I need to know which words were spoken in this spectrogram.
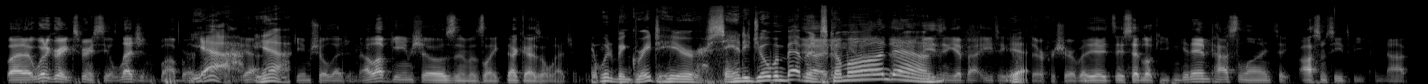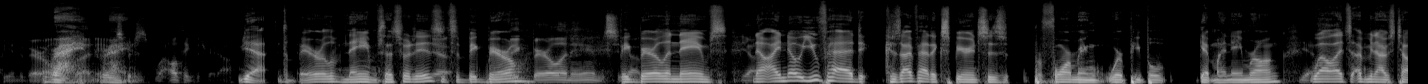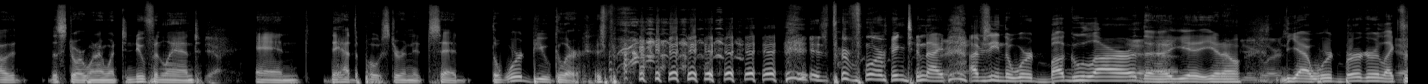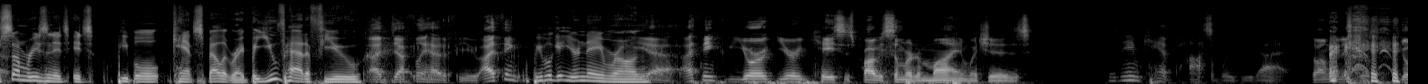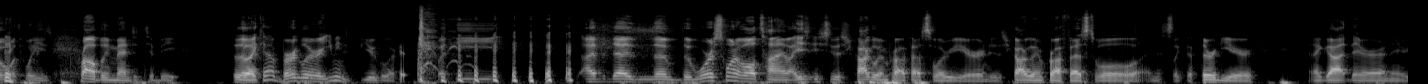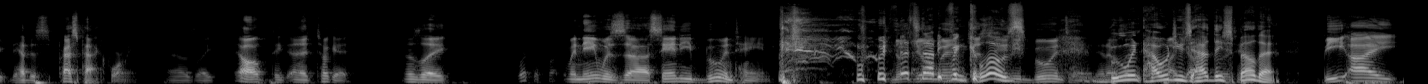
But uh, what a great experience! to See a legend, Bob Barker. Yeah, yeah. game show legend. I love game shows, and it was like that guy's a legend. It would have been great to hear Sandy, Job, and Yeah, Bevans. know, Come yeah, on that would be down. Amazing to get back to get Yeah. up there for sure. But they, they said, look, you can get in past the line, take awesome seats, but you cannot be in the barrel. Right, names, right. Which is, well, I'll take the trade off. Yeah, the barrel of names. That's what it is. Yeah. It's a big barrel. Big barrel of names. Big yeah. barrel of names. Yeah. Now I know you've had because I've had experiences performing where people get my name wrong. Well, I mean, I was telling the story when I went to Newfoundland, and they had the poster and it said. The word bugler is, is performing tonight. I've seen the word bugular, the Yeah. yeah, you know, Buglers. yeah, word burger. Like for some reason, it's it's people can't spell it right. But you've had a few I definitely had a few. I think, people get your name wrong. yeah, I think your your case is probably similar to mine, which is his name can't possibly be that. So I'm going to just go with what he's probably meant it to be. So they're like, yeah, burglar. You mean bugler? But the I've the, the the worst one of all time. I used to do the Chicago Improv Festival every year, and do the Chicago Improv Festival, and it's like the third year. And I got there, and they, they had this press pack for me, and I was like, yeah, "I'll take," and I took it. And I was like, "What the fuck?" My name was uh, Sandy Buentane. No That's not Jobin, even close. Sandy Buentane. And I was Boone, like, how "Oh would you? God, How would they Buentane." spell that? B I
